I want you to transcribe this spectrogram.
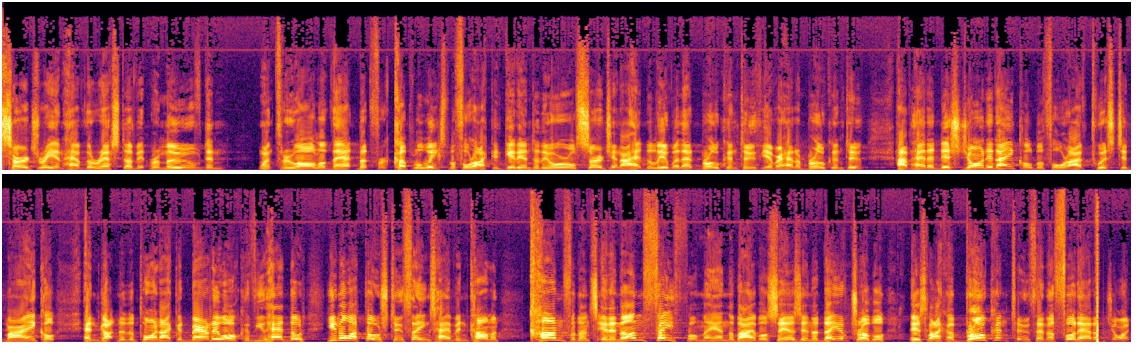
surgery and have the rest of it removed, and went through all of that. But for a couple of weeks before I could get into the oral surgeon, I had to live with that broken tooth. You ever had a broken tooth? I've had a disjointed ankle before. I've twisted my ankle and gotten to the point I could barely walk. Have you had those? You know what those two things have in common? Confidence in an unfaithful man, the Bible says, in a day of trouble is like a broken tooth and a foot out of joint.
